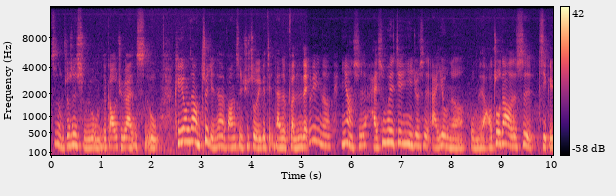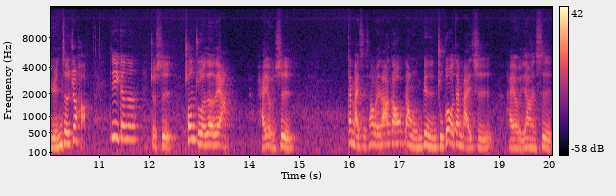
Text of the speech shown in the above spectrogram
这种，就是属于我们的高 GI 的食物。可以用这样最简单的方式去做一个简单的分类。所以呢，营养师还是会建议，就是哎呦呢，我们要做到的是几个原则就好。第一个呢，就是。充足的热量，还有是蛋白质稍微拉高，让我们变成足够的蛋白质，还有一样是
